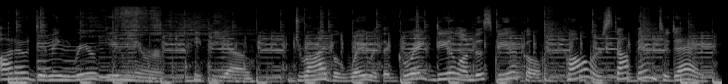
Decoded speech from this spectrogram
auto dimming rear view mirror, PPO. Drive away with a great deal on this vehicle. Call or stop in today.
